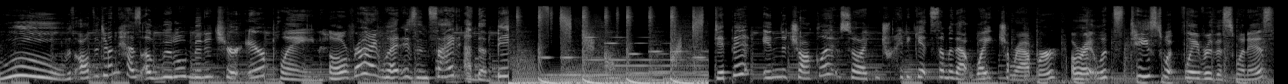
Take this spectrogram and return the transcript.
Ooh, with all the different has a little miniature airplane. All right, what is inside of the big dip it in the chocolate so I can try to get some of that white wrapper. All right, let's taste what flavor this one is.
